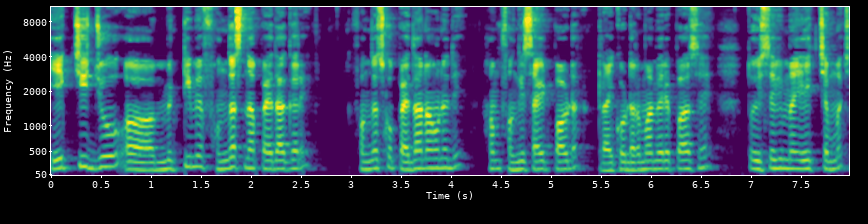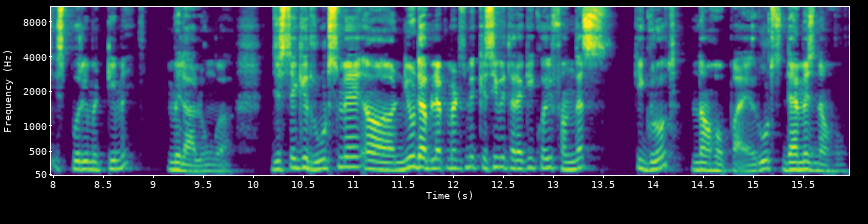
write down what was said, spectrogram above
एक चीज़ जो मिट्टी में फंगस ना पैदा करे फंगस को पैदा ना होने दे, हम फंगिसाइड पाउडर ट्राइकोडर्मा मेरे पास है तो इसे भी मैं एक चम्मच इस पूरी मिट्टी में मिला लूँगा। जिससे कि रूट्स में न्यू डेवलपमेंट्स में किसी भी तरह की कोई फंगस की ग्रोथ ना हो पाए रूट्स डैमेज ना हो।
